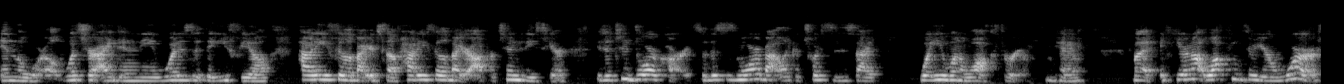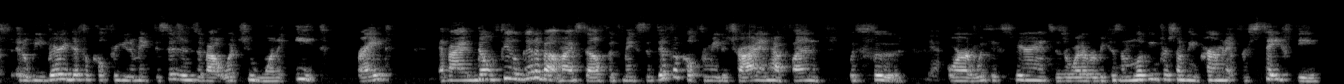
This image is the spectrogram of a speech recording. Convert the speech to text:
in the world. What's your identity? What is it that you feel? How do you feel about yourself? How do you feel about your opportunities here? These are two door cards. So this is more about like a choice to decide what you want to walk through. Okay. But if you're not walking through your worth, it'll be very difficult for you to make decisions about what you want to eat, right? If I don't feel good about myself, it makes it difficult for me to try and have fun with food Yeah. or with experiences or whatever because I'm looking for something permanent for safety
